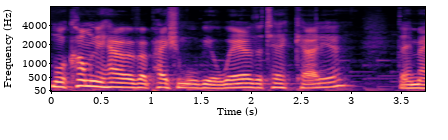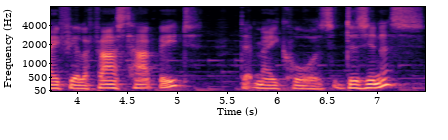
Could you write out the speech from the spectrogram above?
More commonly, however, a patient will be aware of the tachycardia. They may feel a fast heartbeat that may cause dizziness,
